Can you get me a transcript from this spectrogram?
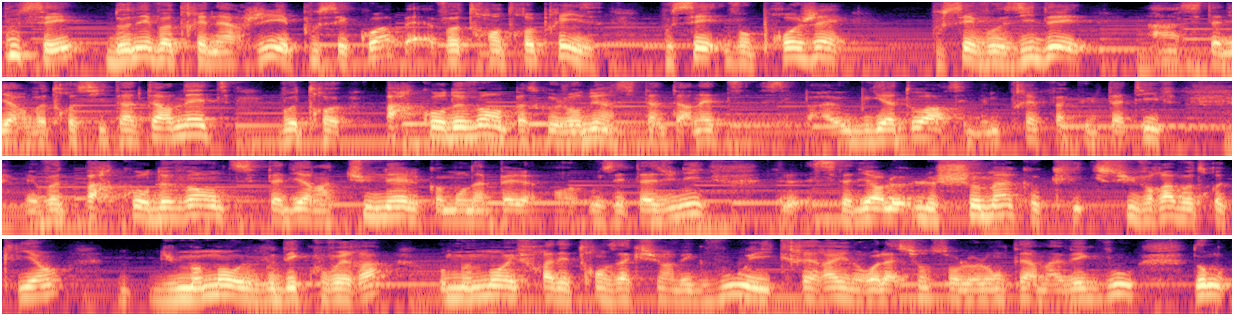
Poussez, donnez votre énergie et poussez quoi? Ben, Votre entreprise. Poussez vos projets. Poussez vos idées, Hein, c'est-à-dire votre site internet, votre parcours de vente, parce qu'aujourd'hui un site internet c'est pas obligatoire, c'est même très facultatif, mais votre parcours de vente, c'est-à-dire un tunnel comme on appelle aux États-Unis, c'est-à-dire le, chemin que suivra votre client du moment où il vous découvrira au moment où il fera des transactions avec vous et il créera une relation sur le long terme avec vous. Donc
